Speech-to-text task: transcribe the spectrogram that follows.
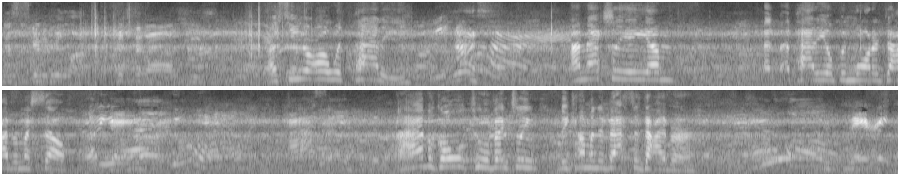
down, this is going to be a lot. well, she's. I see you're all with PADI. We are. I'm actually a um a, a PADI open water diver myself. Oh, you are cool. Awesome. I have a goal to eventually become an ambassador diver. Cool. Very cool.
